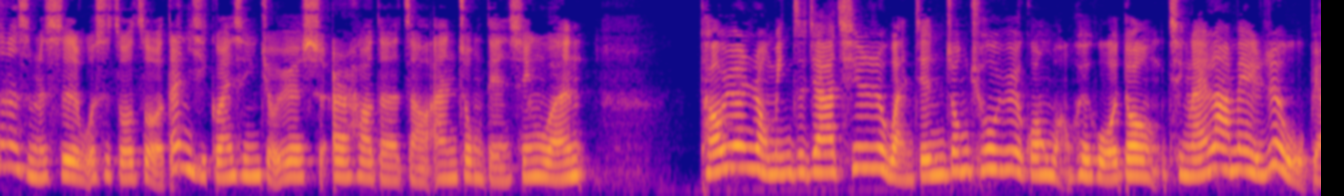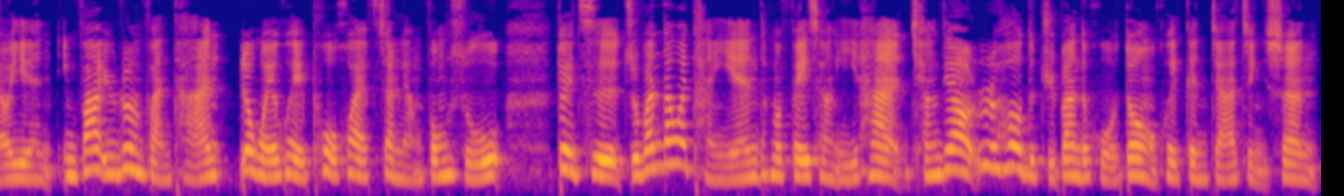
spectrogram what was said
生了什么事？我是左左，带你一起关心九月十二号的早安重点新闻。桃园荣民之家七日晚间中秋月光晚会活动，请来辣妹热舞表演，引发舆论反弹，认为会破坏善良风俗。对此，主办单位坦言，他们非常遗憾，强调日后的举办的活动会更加谨慎。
